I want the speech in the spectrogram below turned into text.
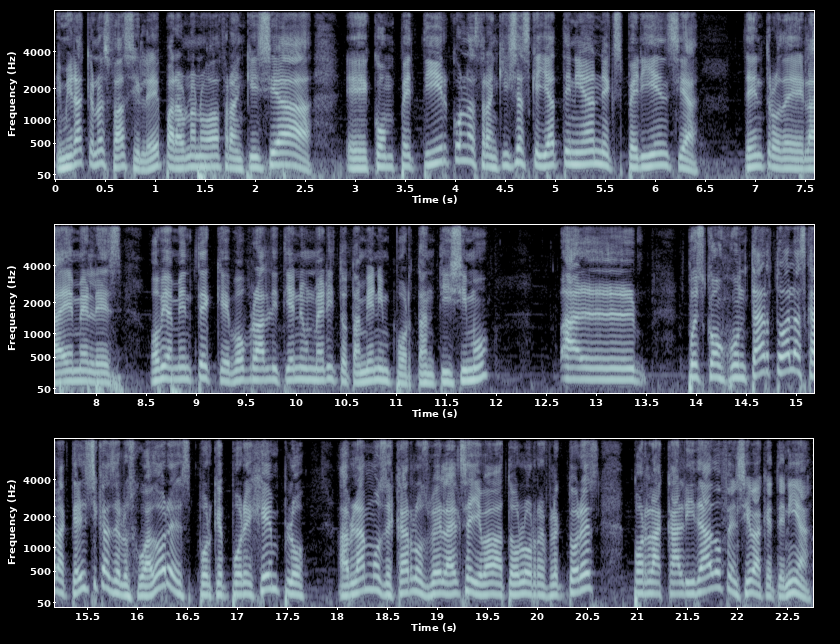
Y mira que no es fácil, ¿eh? Para una nueva franquicia eh, competir con las franquicias que ya tenían experiencia dentro de la MLS. Obviamente que Bob Bradley tiene un mérito también importantísimo al pues conjuntar todas las características de los jugadores, porque por ejemplo, hablamos de Carlos Vela, él se llevaba todos los reflectores por la calidad ofensiva que tenía,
